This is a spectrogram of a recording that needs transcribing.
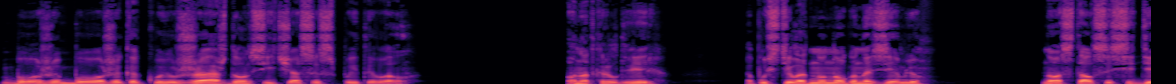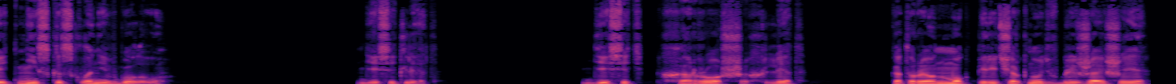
Боже, боже, какую жажду он сейчас испытывал! Он открыл дверь, опустил одну ногу на землю, но остался сидеть, низко склонив голову. Десять лет. Десять хороших лет, которые он мог перечеркнуть в ближайшие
